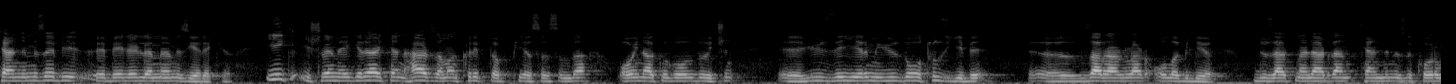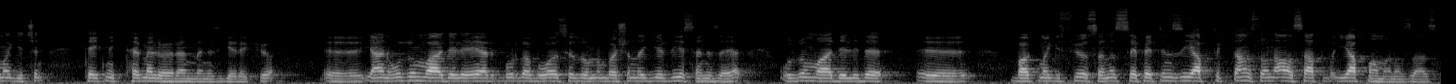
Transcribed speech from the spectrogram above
kendimize bir e, belirlememiz gerekiyor. İlk işleme girerken her zaman kripto piyasasında oynaklık olduğu için e, %20, %30 gibi e, zararlar olabiliyor. Düzeltmelerden kendinizi korumak için teknik temel öğrenmeniz gerekiyor. E, Yani uzun vadeli eğer burada boğa sezonunun başında girdiyseniz eğer uzun vadeli de e, bakmak istiyorsanız sepetinizi yaptıktan sonra al sat yapmamanız lazım.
